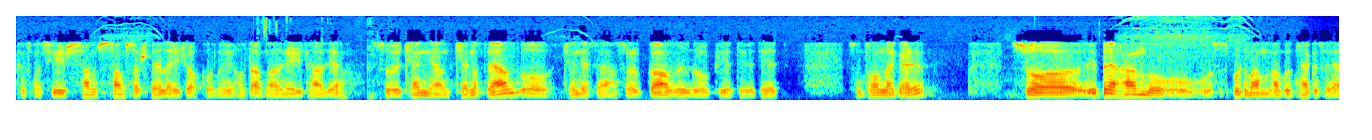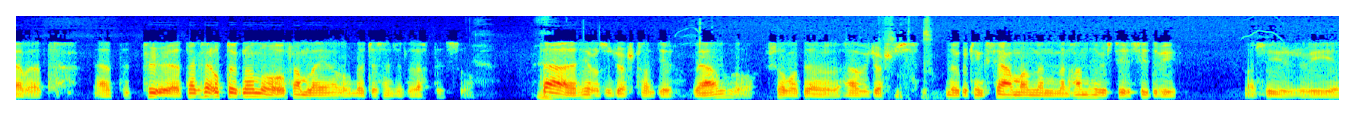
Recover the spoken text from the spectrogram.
hva man sier, sam, samstagsspiller i Kjokon i holdt andre nere i Italia. Så kjenner han, kjenner han vel, og kjenner seg hans gaver og kreativitet som tonläggare. Så jag ber han och, och så spurte man om han kunde tänka sig av att att tacka sig upptökningen och framlägga och lägga sig til rätt. Så det er her også gjørst han det vel, og så var det har vi Gjørst noen ting sammen, men men han har ju sitter vi man sier vi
